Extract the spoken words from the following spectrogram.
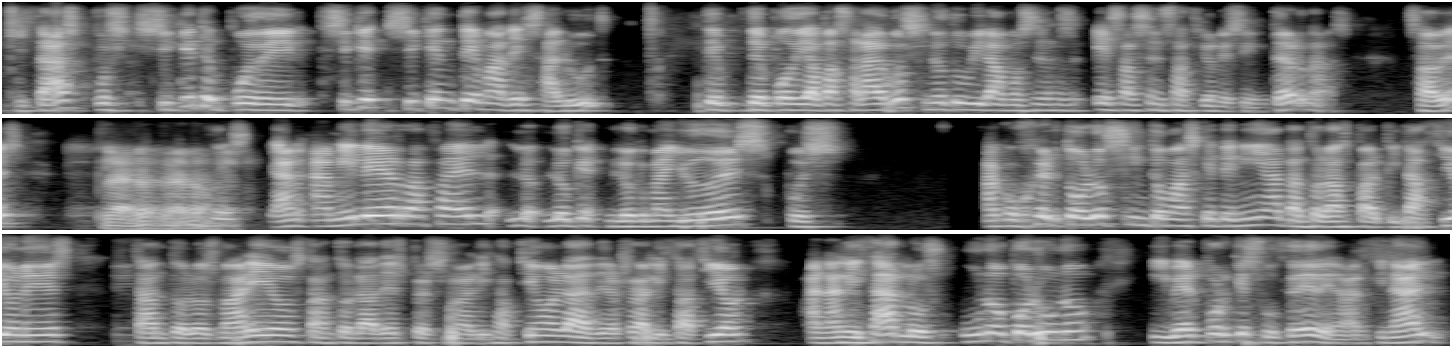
quizás pues sí que te puede ir, sí que, sí que en tema de salud te, podía pasar algo si no tuviéramos esas, sensaciones internas, ¿sabes? Claro, claro. a, mí leer, Rafael, lo, que, lo que me ayudó es pues a coger todos los síntomas que tenía, tanto las palpitaciones, tanto los mareos, tanto la despersonalización, la desrealización, analizarlos uno por uno y ver por qué suceden. Al final,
